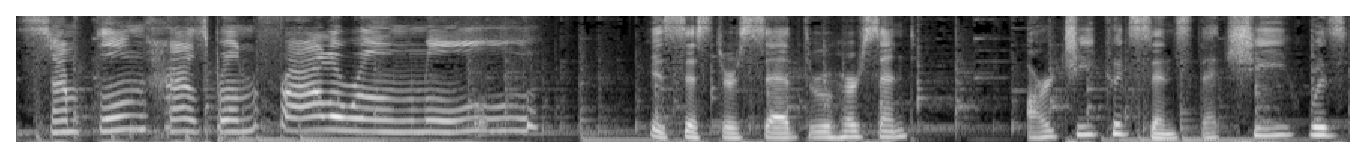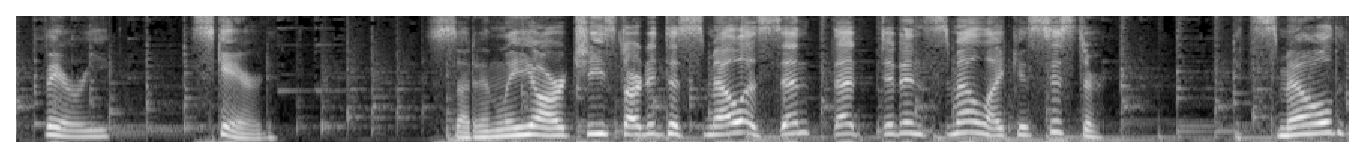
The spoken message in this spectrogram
Something has been following me. His sister said through her scent. Archey could sense that she was very scared. Suddenly, Archey started to smell a scent that didn't smell like his sister. It smelled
